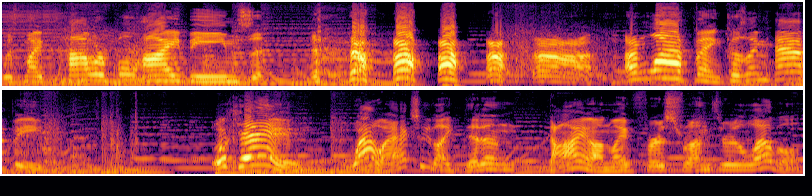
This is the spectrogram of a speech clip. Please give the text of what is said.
with my powerful eye beams. I'm laughing because I'm happy. Okay. Wow, I actually like didn't die on my first run through the level.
